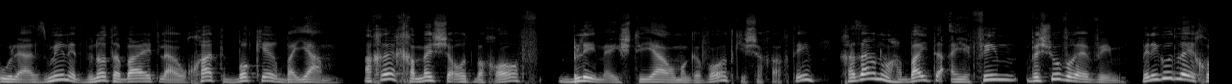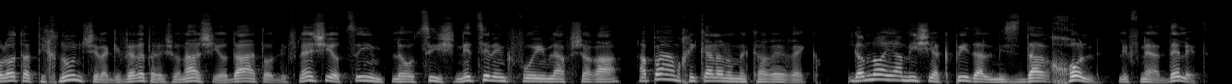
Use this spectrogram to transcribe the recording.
ולהזמין את בנות הבית לארוחת בוקר בים. אחרי חמש שעות בחוף, בלי מי שתייה או מגבות, כי שכחתי, חזרנו הביתה עייפים ושוב רעבים. בניגוד ליכולות התכנון של הגברת הראשונה שיודעת עוד לפני שיוצאים להוציא שניצלים קפואים להפשרה, הפעם חיכה לנו מקרר ריק. גם לא היה מי שיקפיד על מסדר חול לפני הדלת,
